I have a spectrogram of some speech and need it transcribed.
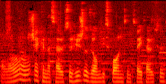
Hello? Checking this house. There's usually zombie spawns inside houses.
